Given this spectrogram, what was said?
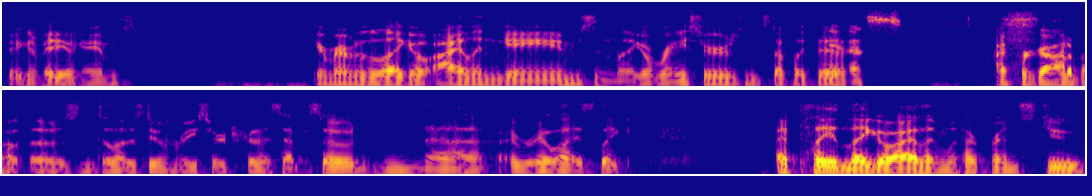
speaking of video games, you remember the Lego Island games and Lego Racers and stuff like that? Yes. I forgot about those until I was doing research for this episode, and uh, I realized like I played Lego Island with our friend Stu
